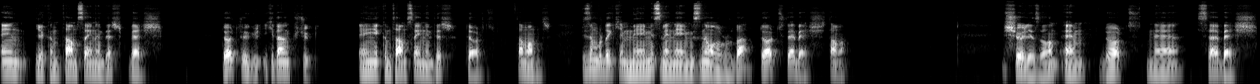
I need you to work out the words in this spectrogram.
en yakın tam sayı nedir? 5. 4,2'den küçük en yakın tam sayı nedir? 4. Tamamdır. Bizim buradaki m'miz ve n'miz ne olur burada? 4 ve 5. Tamam. Şöyle yazalım. m 4, n ise 5.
